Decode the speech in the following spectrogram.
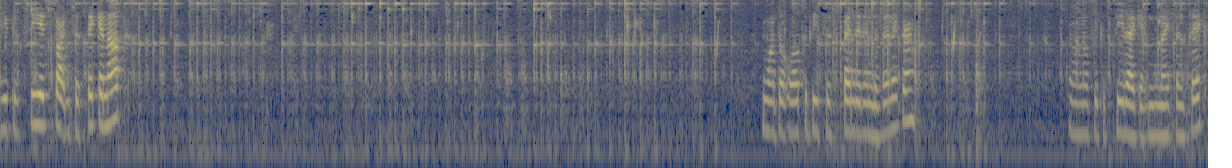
You can see it's starting to thicken up. You want the oil to be suspended in the vinegar. I don't know if you could see that getting nice and thick.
